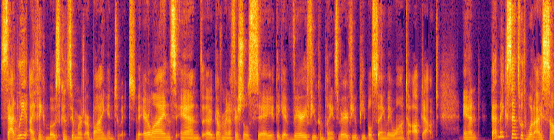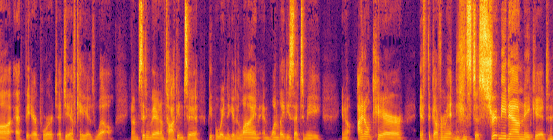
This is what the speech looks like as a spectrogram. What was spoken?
Sadly, I think most consumers are buying into it. The airlines and uh, government officials say they get very few complaints, very few people saying they want to opt out. And that makes sense with what I saw at the airport at JFK as well. You know, I'm sitting there and I'm talking to people waiting to get in line, and one lady said to me, You know, I don't care if the government needs to strip me down naked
